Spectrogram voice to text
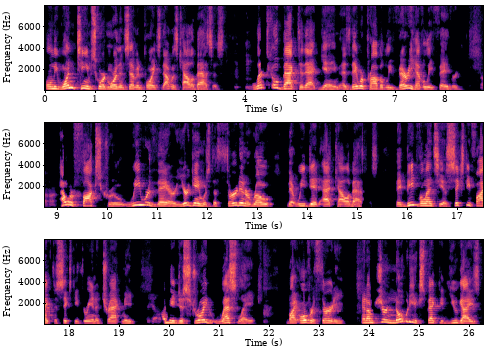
Only one team scored more than seven points. That was Calabasas. Let's go back to that game as they were probably very heavily favored. Uh-huh. Our Fox crew, we were there. Your game was the third in a row that we did at Calabasas. They beat Valencia 65 to 63 in a track meet. Yeah. And they destroyed Westlake by over 30. And I'm sure nobody expected you guys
